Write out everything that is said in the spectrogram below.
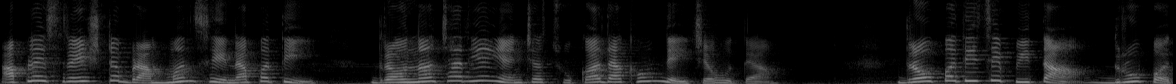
आपले श्रेष्ठ ब्राह्मण सेनापती द्रोणाचार्य यांच्या चुका दाखवून द्यायच्या होत्या. द्रौपदीचे पिता द्रुपद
